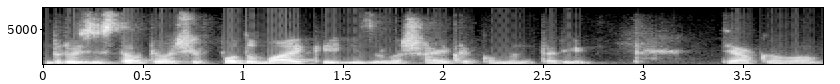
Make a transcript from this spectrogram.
Друзі, ставте ваші вподобайки і залишайте коментарі. Дякую вам.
